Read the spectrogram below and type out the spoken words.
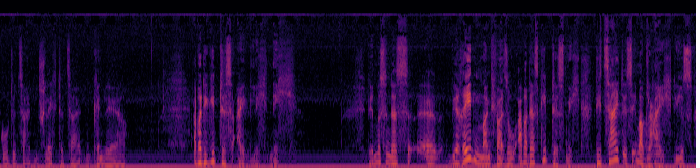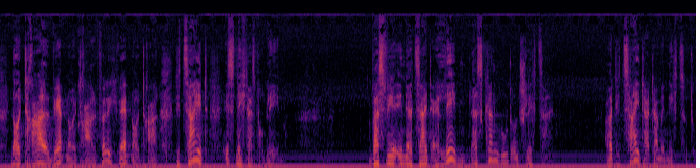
gute Zeiten, schlechte Zeiten, kennen wir ja. Aber die gibt es eigentlich nicht. Wir müssen das, äh, wir reden manchmal so, aber das gibt es nicht. Die Zeit ist immer gleich, die ist neutral, wertneutral, völlig wertneutral. Die Zeit ist nicht das Problem. Was wir in der Zeit erleben, das kann gut und schlecht sein. Aber die Zeit hat damit nichts zu tun.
